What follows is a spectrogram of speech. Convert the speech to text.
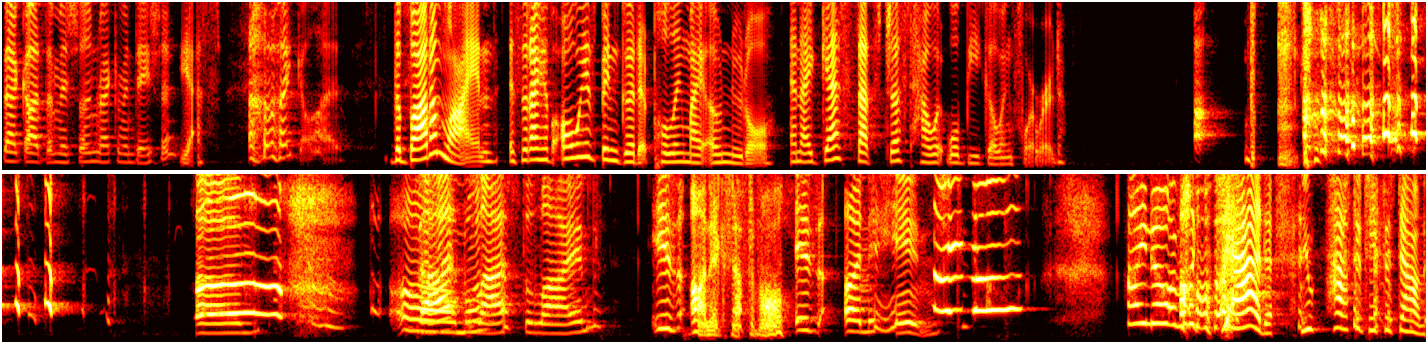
that got the Michelin recommendation? yes. Oh my God. The bottom line is that I have always been good at pulling my own noodle, and I guess that's just how it will be going forward. Uh- um, That last line is unacceptable. is unhinged. I know. I was like, Dad, you have to take this down.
